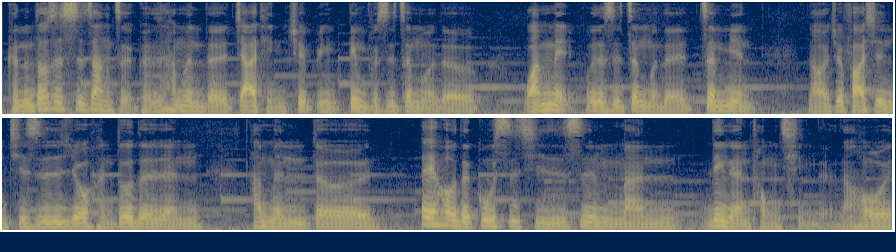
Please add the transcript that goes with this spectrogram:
可能都是视障者，可是他们的家庭却并并不是这么的完美，或者是这么的正面。然后就发现，其实有很多的人，他们的背后的故事其实是蛮令人同情的。然后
